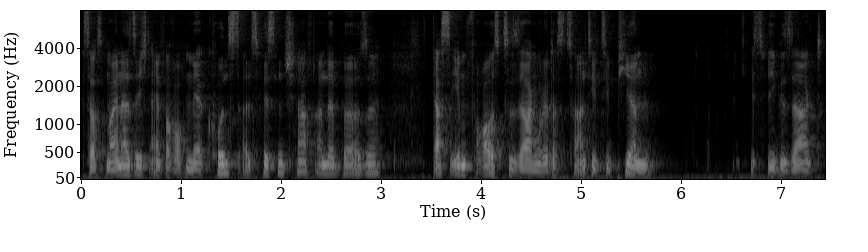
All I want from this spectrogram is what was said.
ist aus meiner Sicht einfach auch mehr Kunst als Wissenschaft an der Börse. Das eben vorauszusagen oder das zu antizipieren, ist wie gesagt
